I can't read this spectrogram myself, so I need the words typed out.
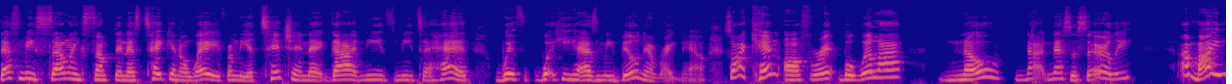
that's me selling something that's taken away from the attention that God needs me to have with what He has me building right now. So I can offer it, but will I? No, not necessarily. I might.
